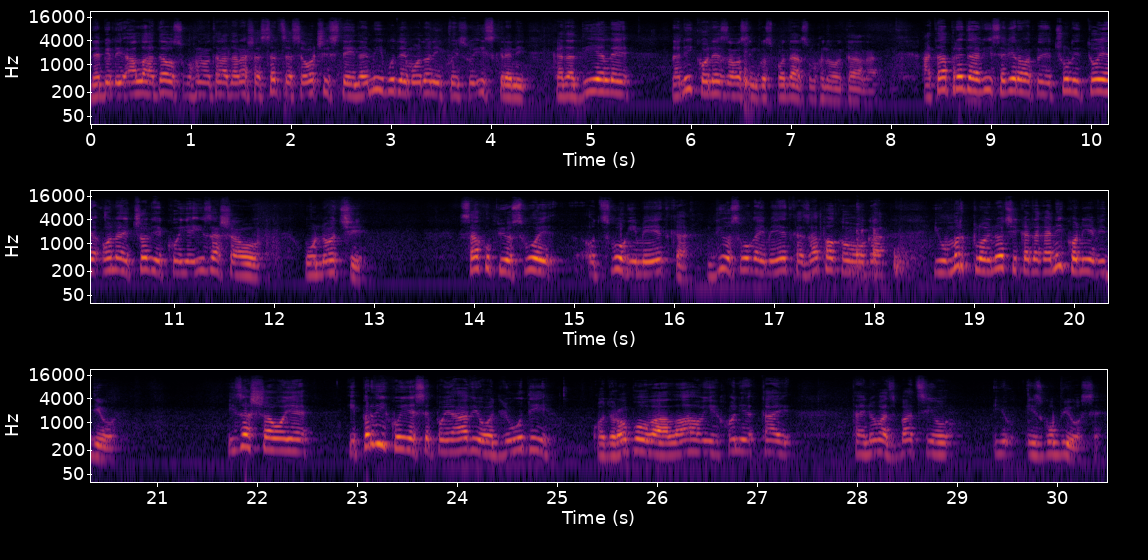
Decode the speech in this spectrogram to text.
Ne bili Allah dao subhanahu wa ta'ala da naša srca se očiste i da mi budemo od onih koji su iskreni kada dijele da niko ne zna osim gospodar subhanahu wa ta'ala. A ta predaja, vi se vjerovatno je čuli, to je onaj čovjek koji je izašao u noći, sakupio svoj, od svog imetka, dio svoga imetka, zapakao ga i u mrkloj noći kada ga niko nije vidio. Izašao je i prvi koji je se pojavio od ljudi, od robova Allahovi, on je taj, taj novac bacio i izgubio se.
